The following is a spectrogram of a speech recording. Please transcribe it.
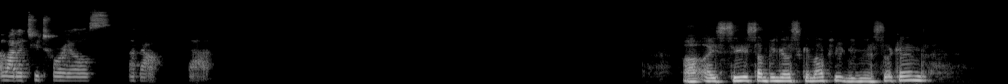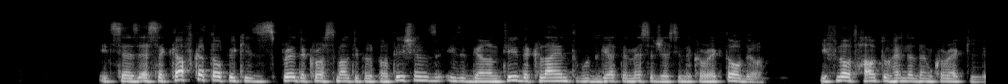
a lot of tutorials about that. Uh, I see something else came up here. Give me a second. It says, as a Kafka topic is spread across multiple partitions, is it guaranteed the client would get the messages in the correct order? If not, how to handle them correctly?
